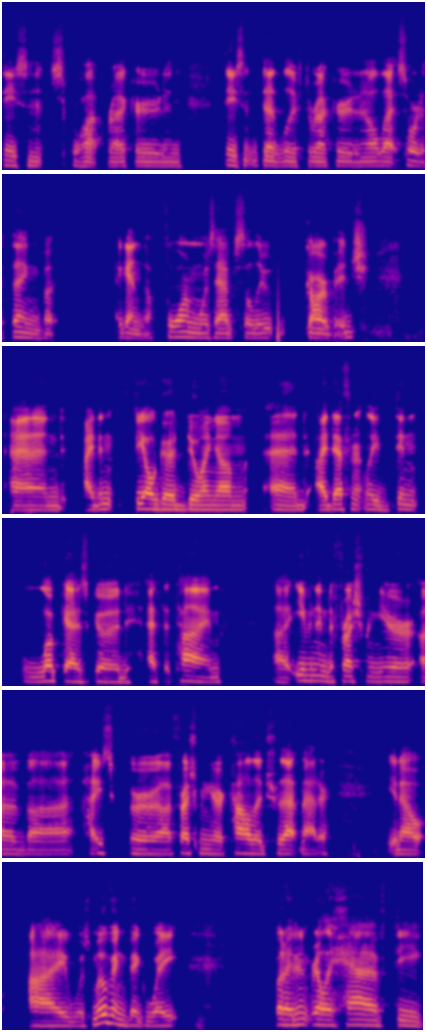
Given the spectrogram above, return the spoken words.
decent squat record and decent deadlift record and all that sort of thing, but again, the form was absolute garbage and I didn't feel good doing them, and I definitely didn't look as good at the time, uh, even into freshman year of uh, high school or uh, freshman year of college, for that matter. You know, I was moving big weight, but I didn't really have the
